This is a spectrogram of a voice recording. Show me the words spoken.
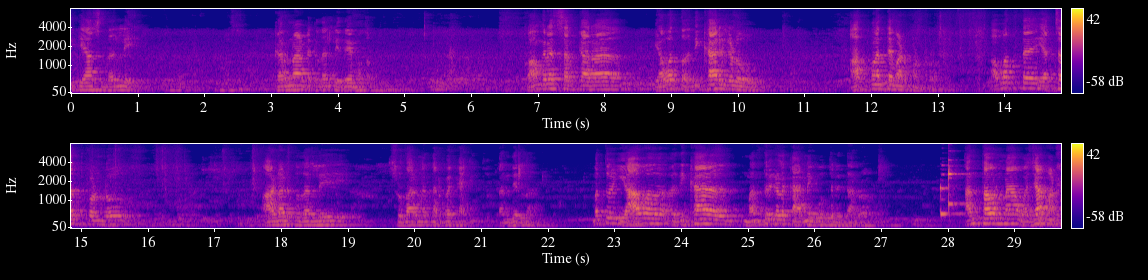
ಇತಿಹಾಸದಲ್ಲಿ ಕರ್ನಾಟಕದಲ್ಲಿ ಇದೇ ಮೊದಲು. ಕಾಂಗ್ರೆಸ್ ಸರ್ಕಾರ ಯಾವತ್ತು ಅಧಿಕಾರಿಗಳು ಆತ್ಮಹತ್ಯೆ ಮಾಡಿಕೊಂಡ್ರು, ಅವತ್ತೇ ಎಚ್ಚೆತ್ಕೊಂಡು ಆಡಳಿತದಲ್ಲಿ ಸುಧಾರಣೆ ತರಬೇಕಾಗಿತ್ತು, ತಂದಿಲ್ಲ. ಮತ್ತು ಯಾವ ಅಧಿಕಾರ ಮಂತ್ರಿಗಳ ಕಾರಣೀಭೂತರಿದ್ದಾರೋ ಅಂಥವ್ರನ್ನ ವಜಾ ಮಾಡಿ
